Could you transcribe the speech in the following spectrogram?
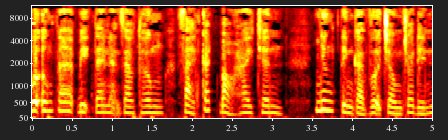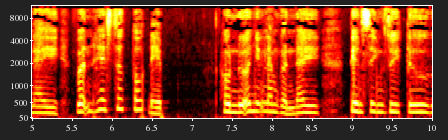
vợ ông ta bị tai nạn giao thông, phải cắt bỏ hai chân, nhưng tình cảm vợ chồng cho đến nay vẫn hết sức tốt đẹp. Hơn nữa những năm gần đây, tiên sinh Duy Tư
